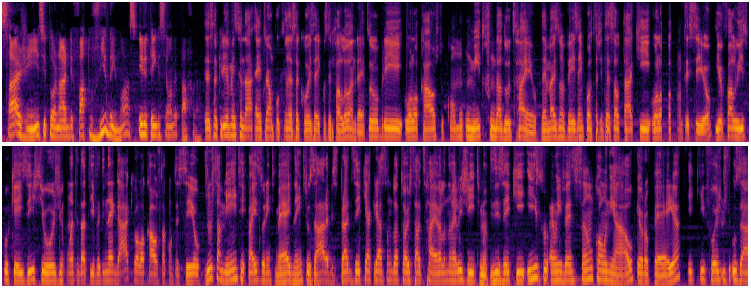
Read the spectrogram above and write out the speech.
e se tornar de fato vida em nós, ele tem que ser uma metáfora. Eu só queria mencionar, entrar um pouquinho nessa coisa aí que você falou, André, sobre o Holocausto como um mito fundador de Israel. Né? Mais uma vez, é importante a gente ressaltar que o Holocausto aconteceu, e eu falo isso porque existe hoje uma tentativa de negar que o Holocausto aconteceu justamente em países do Oriente Médio, né, entre os árabes, para dizer que a criação do atual Estado de Israel ela não é legítima. Dizer que isso é uma invenção colonial europeia e que foi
